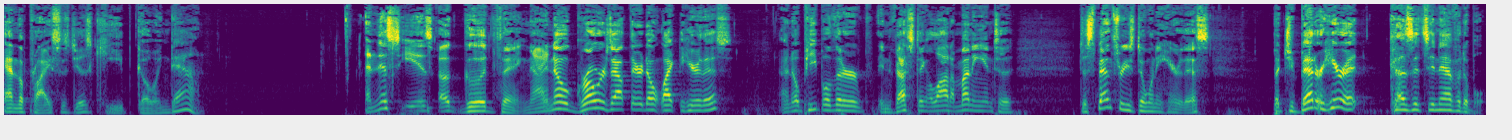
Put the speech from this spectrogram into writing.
and the prices just keep going down. And this is a good thing. Now, I know growers out there don't like to hear this. I know people that are investing a lot of money into dispensaries don't want to hear this, but you better hear it because it's inevitable.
